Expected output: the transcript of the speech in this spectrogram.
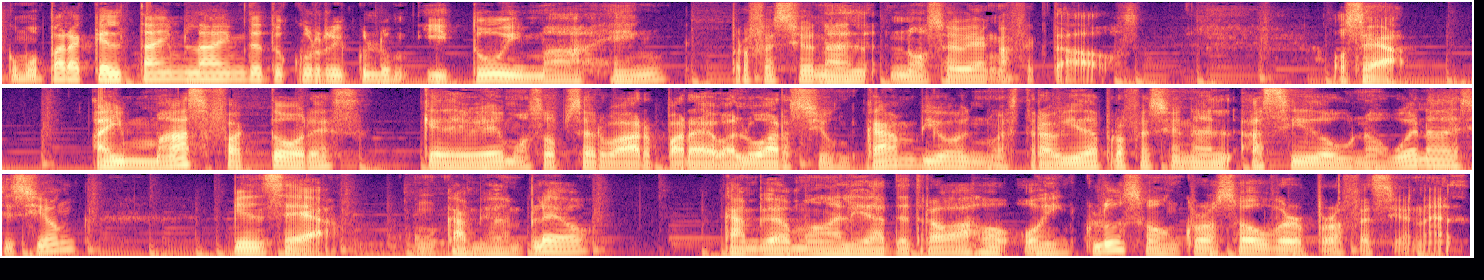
como para que el timeline de tu currículum y tu imagen profesional no se vean afectados. O sea, hay más factores que debemos observar para evaluar si un cambio en nuestra vida profesional ha sido una buena decisión, bien sea un cambio de empleo, cambio de modalidad de trabajo o incluso un crossover profesional.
